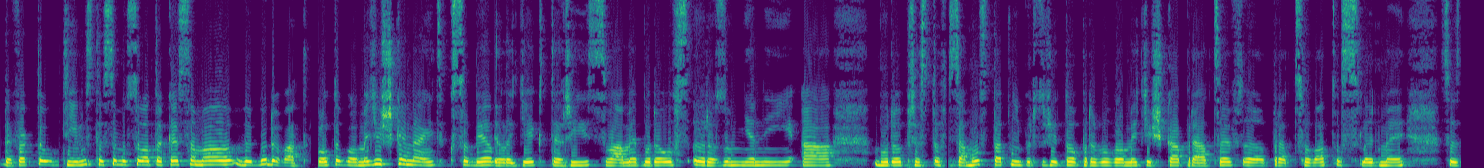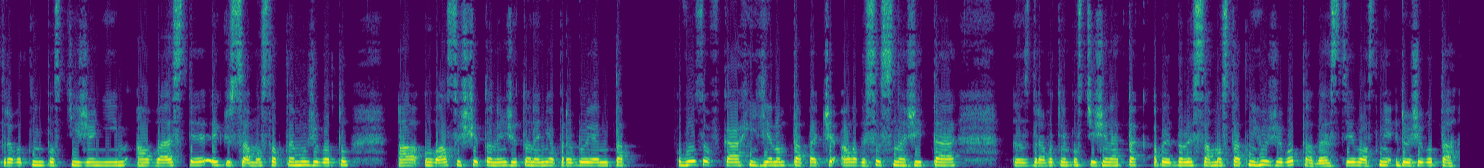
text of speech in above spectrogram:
De facto tým jste se musela také sama vybudovat. Bylo to velmi těžké najít k sobě lidi, kteří s vámi budou rozumění a budou přesto samostatní, protože je to opravdu velmi těžká práce pracovat s lidmi se zdravotním postižením a vést je i k samostatnému životu. A u vás ještě to není, že to není opravdu jen ta uvozovkách jenom ta peče, ale vy se snažíte eh, zdravotně postižené tak, aby byly samostatného života, vést je vlastně i do života.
